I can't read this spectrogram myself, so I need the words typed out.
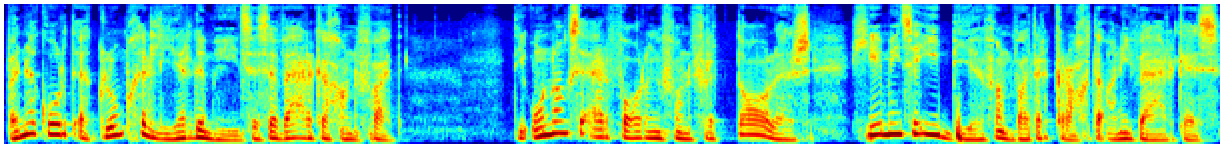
binnekort 'n klomp geleerde mense se werke gaan vat. Die onlangse ervaring van vertalers gee mense 'n idee van watter kragte aan die werk is.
